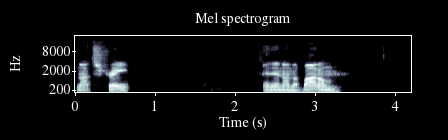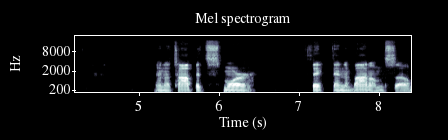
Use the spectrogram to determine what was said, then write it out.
not straight. And then on the bottom and the top, it's more thick than the bottom. So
